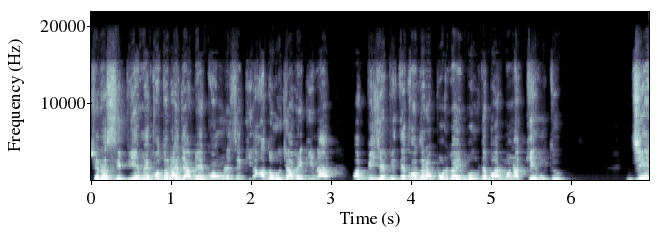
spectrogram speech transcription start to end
সেটা সিপিএম কতটা যাবে, কংগ্রেসে কি আদৌ যাবে কিনা বা বিজেপিতে কতটা পড়বে আমি বলতে পারব না। কিন্তু যে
